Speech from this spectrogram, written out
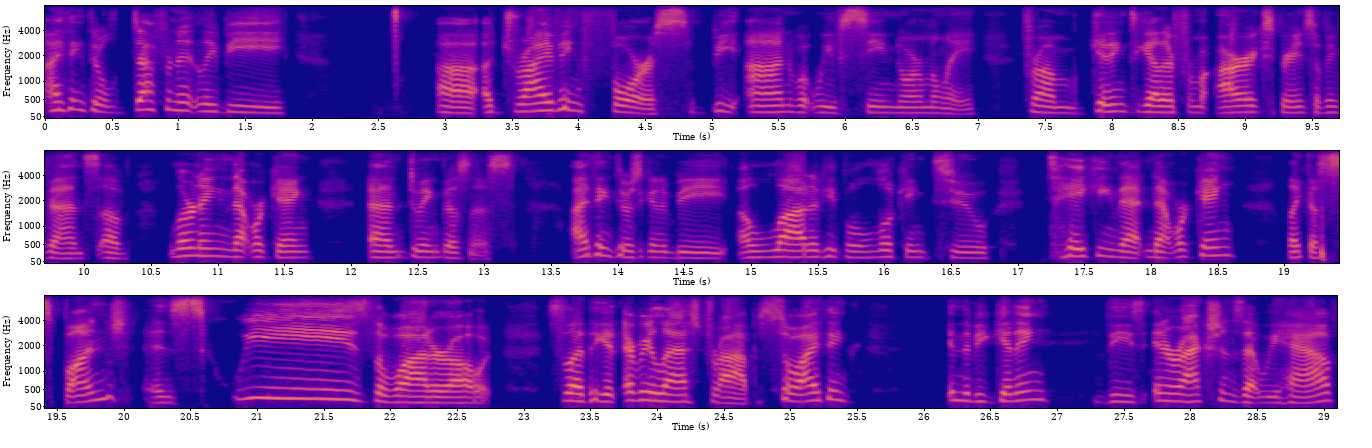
I think there'll definitely be uh, a driving force beyond what we've seen normally from getting together from our experience of events of learning, networking, and doing business. I think there's going to be a lot of people looking to taking that networking like a sponge and squeeze the water out so that they get every last drop. So I think in the beginning, these interactions that we have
